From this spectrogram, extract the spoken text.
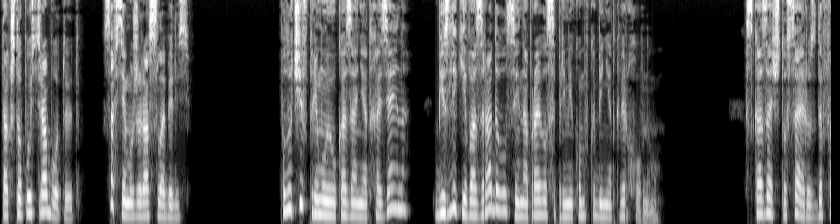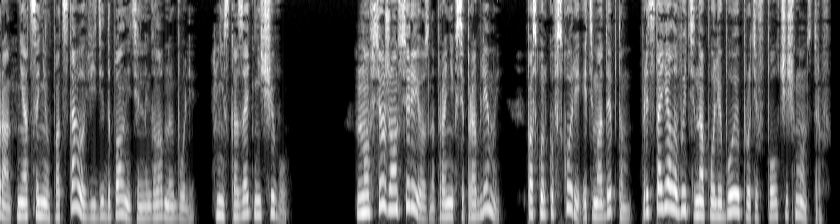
Так что пусть работают. Совсем уже расслабились. Получив прямое указание от хозяина, Безликий возрадовался и направился прямиком в кабинет к Верховному. Сказать, что Сайрус де Франт не оценил подставы в виде дополнительной головной боли, не сказать ничего. Но все же он серьезно проникся проблемой, поскольку вскоре этим адептам предстояло выйти на поле боя против полчищ монстров.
